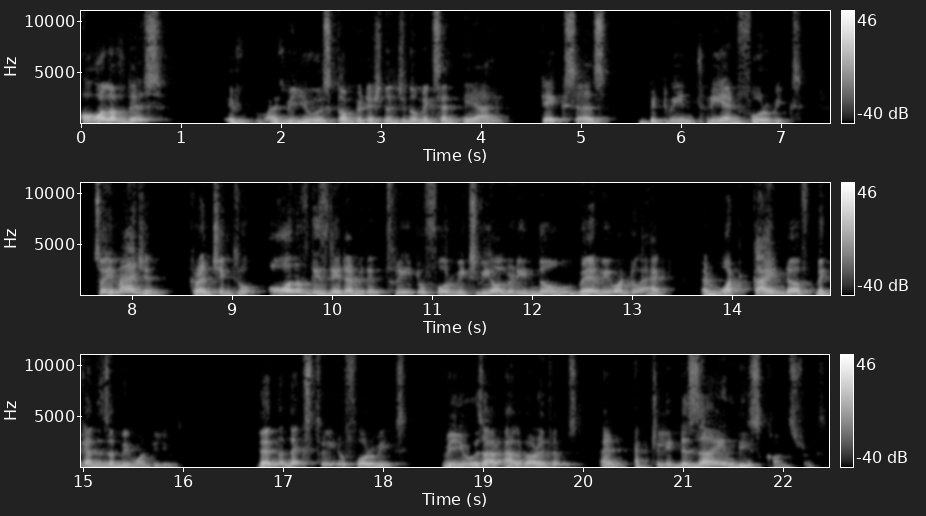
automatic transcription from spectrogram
All of this, if as we use computational genomics and AI, takes us between three and four weeks. So imagine crunching through all of these data within three to four weeks, we already know where we want to act and what kind of mechanism we want to use. Then the next three to four weeks, we use our algorithms and actually design these constructs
